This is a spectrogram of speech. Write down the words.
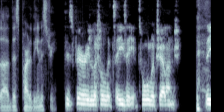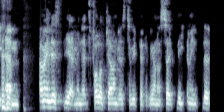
uh, this part of the industry? There's very little it's easy it's all a challenge. The um I mean, there's yeah, I mean, it's full of challenges to be perfectly honest. So, the, I mean, the,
